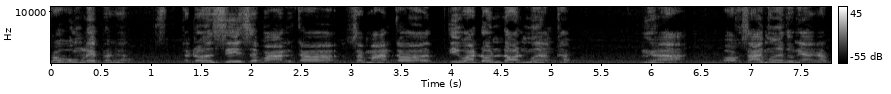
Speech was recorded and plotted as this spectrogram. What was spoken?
ก็วงเล็บนะครับถนนศรีสมานก็สมานก็ติวาดนดอนเมืองครับออกซ้ายมือตรงเนี้ยครับ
